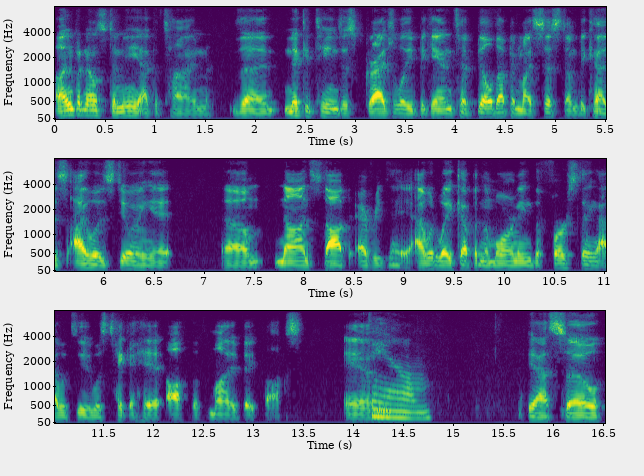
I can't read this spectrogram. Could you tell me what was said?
unbeknownst to me at the time, the nicotine just gradually began to build up in my system because I was doing it um, nonstop every day. I would wake up in the morning. The first thing I would do was take a hit off of my vape box. And damn. Yeah. So.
